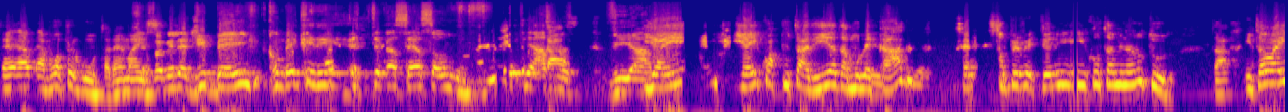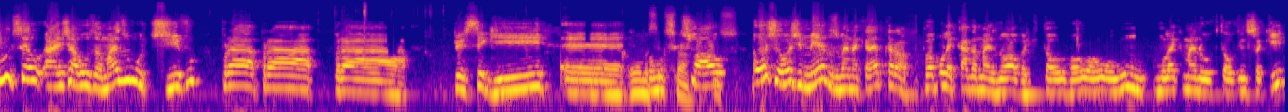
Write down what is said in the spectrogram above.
é a, é a boa pergunta, né? Mas. A família de bem, como é que ele teve acesso a um, entre aspas, viado. E aí, e aí com a putaria da molecada, certo? Estão pervertendo e, e contaminando tudo. Tá? Então aí você aí já usa mais um motivo para perseguir é, Homossexual. homossexual. Isso. Hoje, hoje menos, mas naquela época era pra molecada mais nova que tá, ou, ou algum moleque mais novo que tá ouvindo isso aqui,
